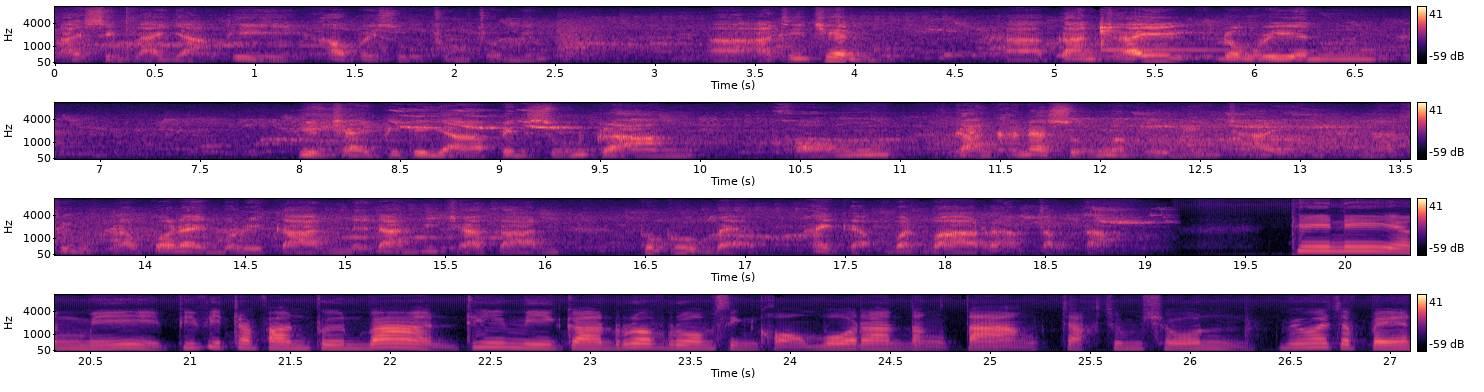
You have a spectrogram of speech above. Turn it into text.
หลายสิ่งหลายอย่างที่เข้าไปสู่ชุมชนอย่างอาทิเช่นาการใช้โรงเรียนเวียงชัยพิทยาเป็นศูนย์กลางของการคณะสงฆ์อำเภอเวียงชัยนะซึ่งเราก็ได้บริการในด้านวิชาการ ทุกรูปแบบให้กับวัดวารามต่างๆ ที่นี่ยังมีพิพิธภัณฑ์พื้นบ้านที่มีการรวบรวมสิ่งของโบราณต่างๆ จากชุมชน ไม่ว่าจะเป็น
